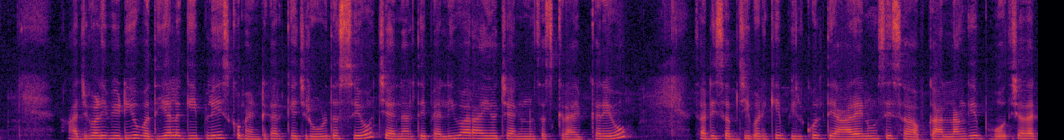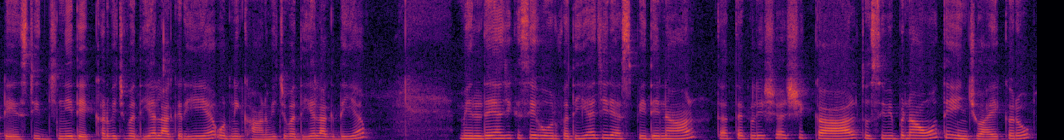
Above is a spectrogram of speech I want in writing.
ਅੱਜ ਵਾਲੀ ਵੀਡੀਓ ਵਧੀਆ ਲੱਗੀ ਪਲੀਜ਼ ਕਮੈਂਟ ਕਰਕੇ ਜ਼ਰੂਰ ਦੱਸਿਓ। ਚੈਨਲ ਤੇ ਪਹਿਲੀ ਵਾਰ ਆਏ ਹੋ ਚੈਨਲ ਨੂੰ ਸਬਸਕ੍ਰਾਈਬ ਕਰਿਓ। ਸਾਡੀ ਸਬਜ਼ੀ ਬਣ ਕੇ ਬਿਲਕੁਲ ਤਿਆਰ ਹੈ, ਇਹਨੂੰ ਅਸੀਂ ਸਰਵ ਕਰ ਲਾਂਗੇ। ਬਹੁਤ ਜ਼ਿਆਦਾ ਟੇਸਟੀ ਜਿੰਨੀ ਦੇਖਣ ਵਿੱਚ ਵਧੀਆ ਲੱਗ ਰਹੀ ਹੈ ਉਨੀ ਖਾਣ ਵਿੱਚ ਵਧੀਆ ਲੱਗਦੀ ਆ। ਮਿਲਦੇ ਹਾਂ ਜੀ ਕਿਸੇ ਹੋਰ ਵਧੀਆ ਜੀ ਰੈਸਪੀ ਦੇ ਨਾਲ। ਤਦ ਤੱਕ ਲਈ ਸਤਿ ਸ਼੍ਰੀ ਅਕਾਲ। ਤੁਸੀਂ ਵੀ ਬਣਾਓ ਤੇ ਇੰਜੋਏ ਕਰੋ।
